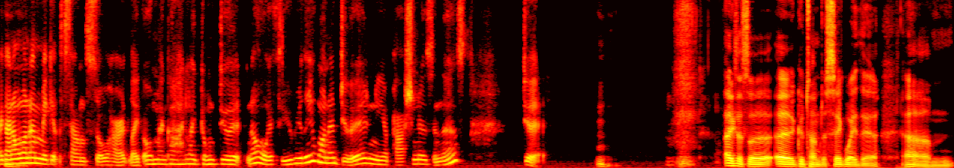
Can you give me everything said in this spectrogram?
Like, I don't mm-hmm. want to make it sound so hard, like, oh my God, like, don't do it. No, if you really want to do it and your passion is in this, do it. Mm-hmm. I guess that's a, a, good time to segue there um,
